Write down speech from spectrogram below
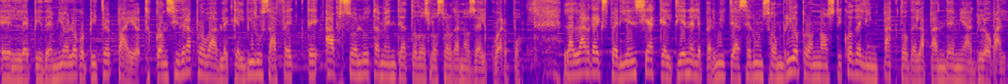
el epidemiólogo Peter Pyatt considera probable que el virus afecte absolutamente a todos los órganos del cuerpo. La larga experiencia que él tiene le permite hacer un sombrío pronóstico del impacto de la pandemia global.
